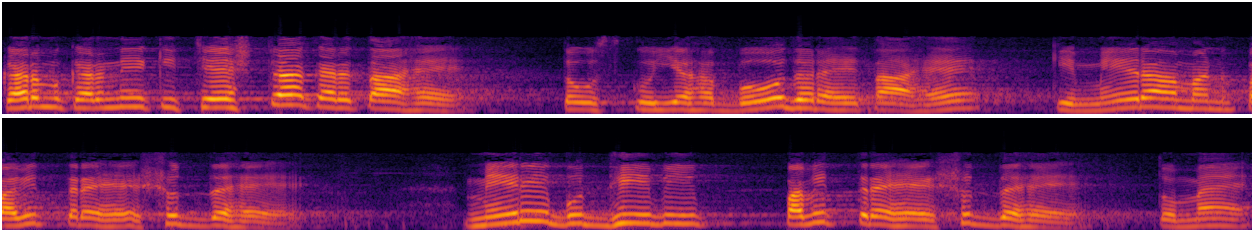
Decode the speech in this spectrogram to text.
कर्म करने की चेष्टा करता है तो उसको यह बोध रहता है कि मेरा मन पवित्र है, शुद्ध है। मेरी बुद्धि भी पवित्र है, शुद्ध है तो मैं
